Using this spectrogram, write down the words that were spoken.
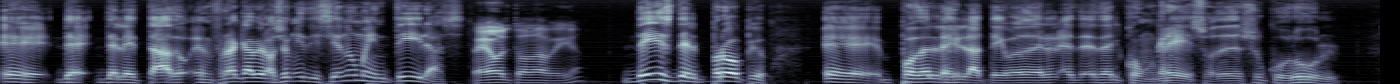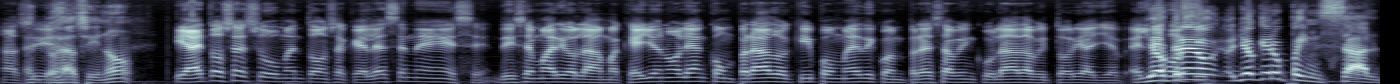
eh, de- del Estado en franca violación y diciendo mentiras Peor todavía. desde el propio eh, Poder Legislativo, del, de- del Congreso, desde su curul. Así Entonces, es. así no. Y a esto se suma entonces que el SNS, dice Mario Lama, que ellos no le han comprado equipo médico a empresa vinculada a Victoria Yev. Yo creo, yo quiero pensar,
